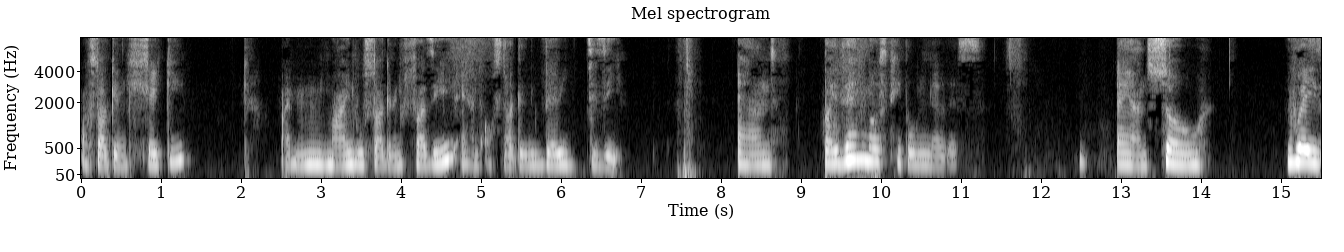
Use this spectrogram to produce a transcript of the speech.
I'll start getting shaky. My mind will start getting fuzzy and I'll start getting very dizzy. And by then, most people will notice. And so, the ways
